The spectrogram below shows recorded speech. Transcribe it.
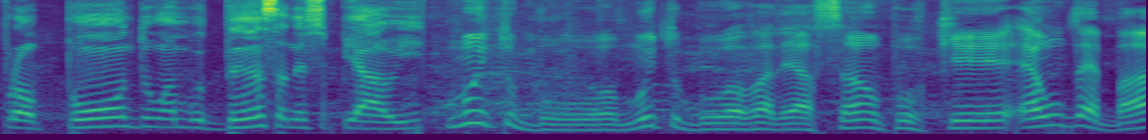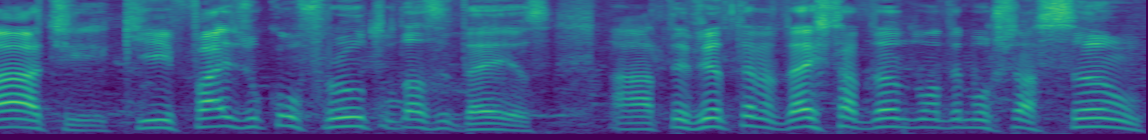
propondo uma mudança nesse Piauí. Muito boa, muito boa avaliação, porque é um debate que faz o confronto das ideias. A TV Antena 10 está dando uma demonstração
